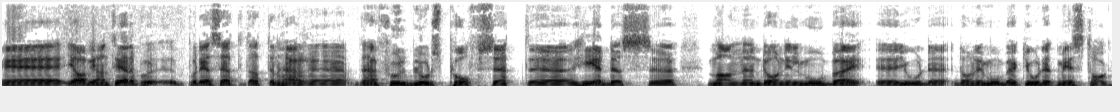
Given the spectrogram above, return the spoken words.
Eh, ja, vi hanterade på, på det sättet att den här, eh, det här fullblodsproffset, eh, hedersmannen Daniel Moberg, eh, gjorde, Daniel Moberg gjorde ett misstag.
